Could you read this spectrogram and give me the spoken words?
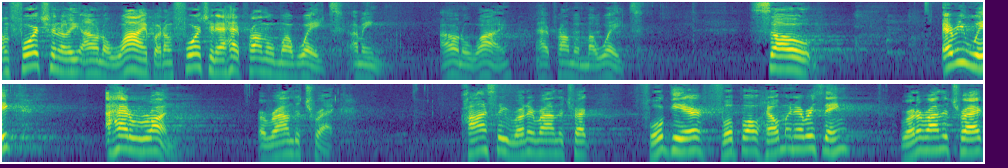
unfortunately, I don't know why, but unfortunately, I had a problem with my weight. I mean, I don't know why. I had a problem with my weight. So every week, I had to run around the track. Constantly running around the track, full gear, football, helmet, and everything. Run around the track,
